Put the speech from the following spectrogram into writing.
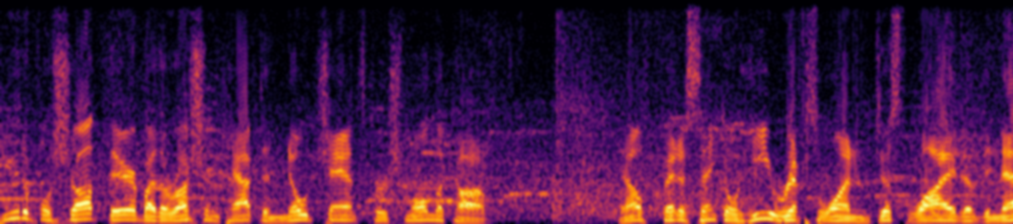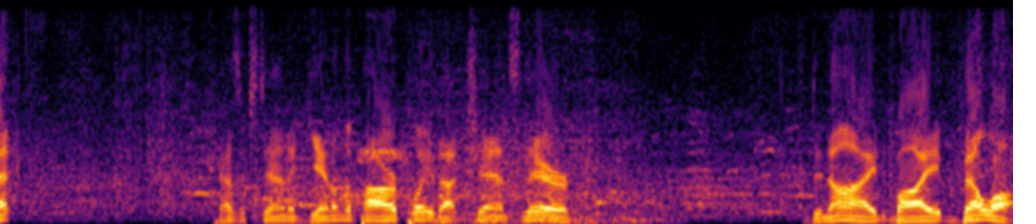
Beautiful shot there by the Russian captain. No chance for Shmolnikov. Now Fedosenko, he rips one just wide of the net. Kazakhstan again on the power play. That chance there denied by Belov.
